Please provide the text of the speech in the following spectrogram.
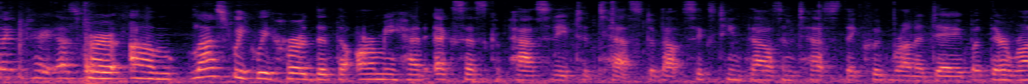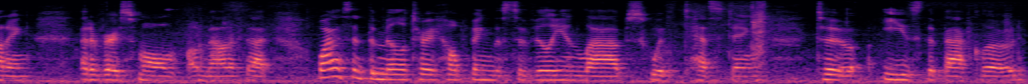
Secretary Esper, um, last week we heard that the Army had excess capacity to test, about 16,000 tests they could run a day, but they're running at a very small amount of that. Why isn't the military helping the civilian labs with testing to ease the backload?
